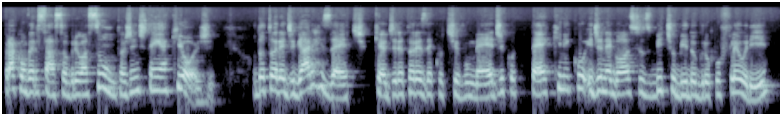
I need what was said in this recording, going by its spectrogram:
Para conversar sobre o assunto, a gente tem aqui hoje o Dr. Edgar Rizetti, que é o diretor executivo médico, técnico e de negócios B2B do Grupo Fleury,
